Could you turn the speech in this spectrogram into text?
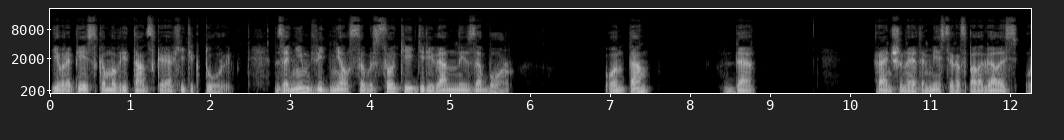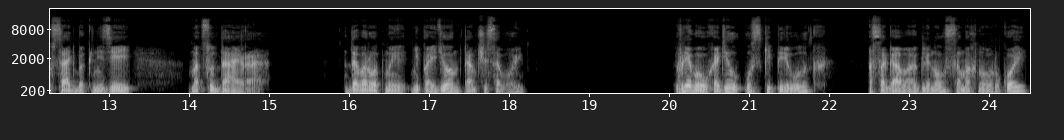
европейско-мавританской архитектуры. За ним виднелся высокий деревянный забор. «Он там?» «Да». Раньше на этом месте располагалась усадьба князей Мацудайра. До ворот мы не пойдем, там часовой. Влево уходил узкий переулок, Асагава оглянулся, махнул рукой,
